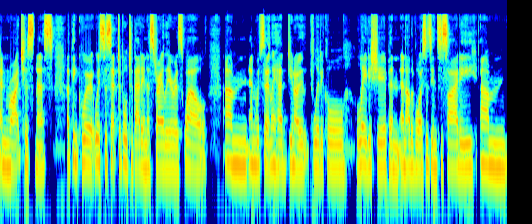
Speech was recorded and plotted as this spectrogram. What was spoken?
and righteousness. I think we're we're susceptible to that in Australia as well, um, and we've certainly had you know political leadership and, and other voices in society, um,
